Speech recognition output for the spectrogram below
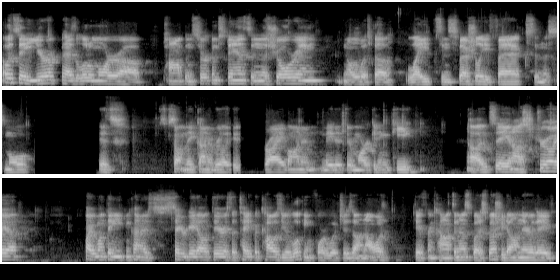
I would say Europe has a little more uh, pomp and circumstance in the show ring, you know, with the lights and special effects and the smoke. It's something they kind of really thrive on and made it their marketing key. Uh, I would say in Australia, probably one thing you can kind of segregate out there is the type of cows you're looking for, which is on all different continents, but especially down there, they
